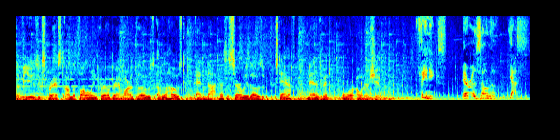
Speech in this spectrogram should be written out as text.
The views expressed on the following program are those of the host and not necessarily those of staff, management, or ownership. Phoenix, Arizona. Yes.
